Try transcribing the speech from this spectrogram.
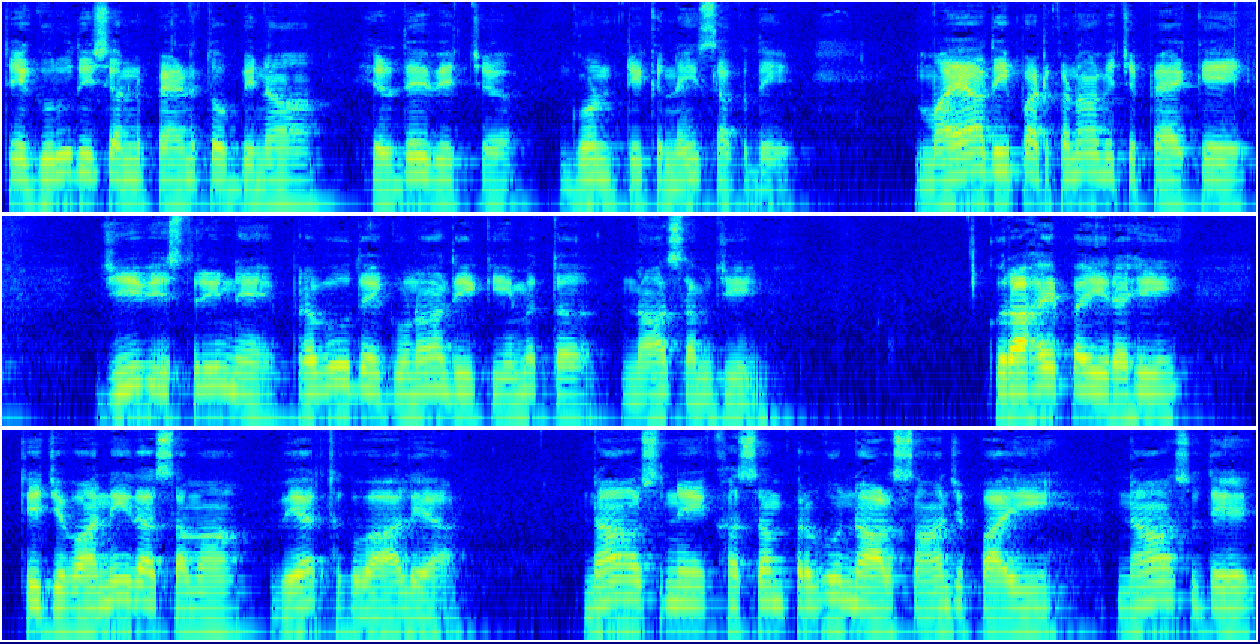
ਤੇ ਗੁਰੂ ਦੀ ਸ਼ਰਨ ਪੈਣ ਤੋਂ ਬਿਨਾ ਹਿਰਦੇ ਵਿੱਚ ਗੁਣ ਟਿਕ ਨਹੀਂ ਸਕਦੇ। ਮਾਇਆ ਦੀ ਭਟਕਣਾ ਵਿੱਚ ਪੈ ਕੇ ਜੀਵ ਇਸਤਰੀ ਨੇ ਪ੍ਰਭੂ ਦੇ ਗੁਣਾਂ ਦੀ ਕੀਮਤ ਨਾ ਸਮਝੀ। ਕੁਰਾਹੇ ਪਈ ਰਹੀ ਤੇ ਜਵਾਨੀ ਦਾ ਸਮਾਂ ਵਿਅਰਥ ਗਵਾ ਲਿਆ। ਨਾ ਉਸਨੇ ਖਸਮ ਪ੍ਰਭੂ ਨਾਲ ਸਾਂਝ ਪਾਈ, ਨਾ ਉਸ ਦੇ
